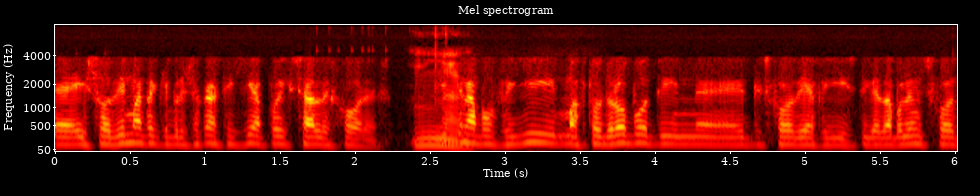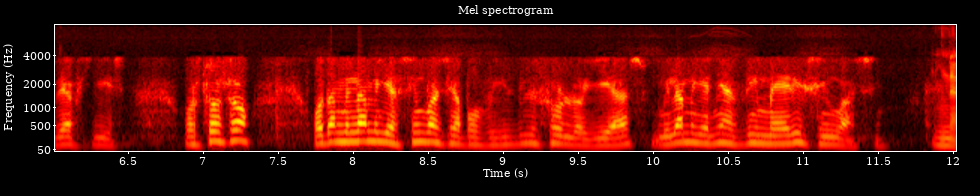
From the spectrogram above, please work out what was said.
ε, εισοδήματα και περιουσιακά στοιχεία που έχει σε άλλες χώρες. Ναι. Και να αποφυγεί με αυτόν τον τρόπο την, ε, της φοροδιαφυγής, την καταπολέμηση της φοροδιαφυγής. Ωστόσο, όταν μιλάμε για σύμβαση αποφυγής της φορολογίας, μιλάμε για μια διμερή σύμβαση ναι.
